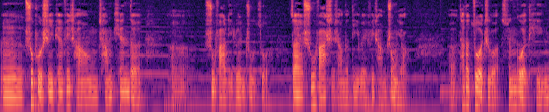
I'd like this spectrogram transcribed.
嗯，书谱是一篇非常长篇的呃书法理论著作，在书法史上的地位非常重要。呃，它的作者孙过庭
